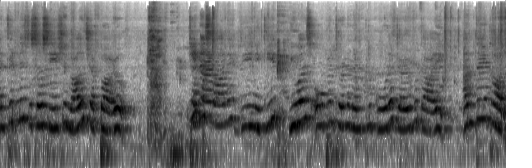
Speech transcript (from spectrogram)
అండ్ ఫిట్నెస్ అసోసియేషన్ వాళ్ళు చెప్పారు. దీనికి యుఎస్ ఓపెన్ టోర్నమెంట్లు కూడా జరుగుతాయి. అంతేకాదు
